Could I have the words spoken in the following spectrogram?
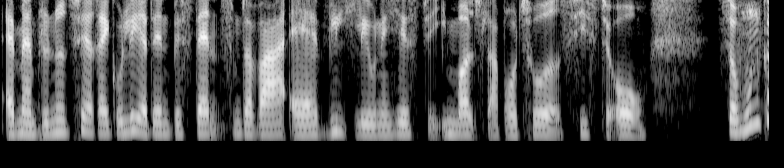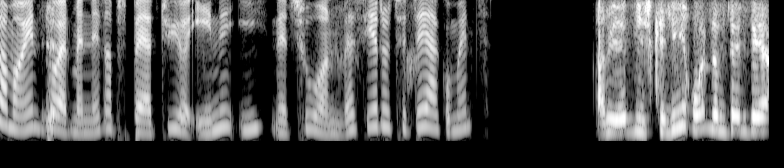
at man blev nødt til at regulere den bestand, som der var af vildlevende heste i Mols Laboratoriet sidste år. Så hun kommer ind på, at man netop spærer dyr inde i naturen. Hvad siger du til det argument? Vi skal lige rundt om den der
